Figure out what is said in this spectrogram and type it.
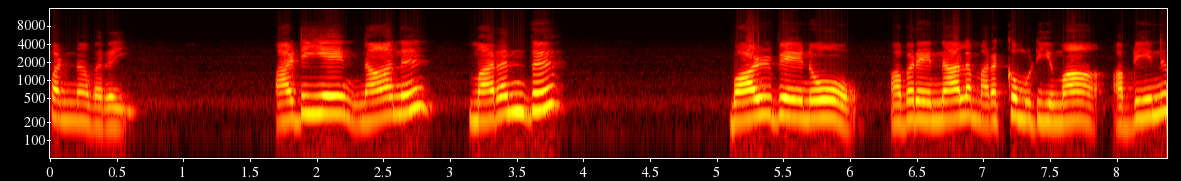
பண்ணவரை. அடியேன் நானு மறந்து வாழ்வேனோ? அவரை என்னால் மறக்க முடியுமா? அப்படின்னு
